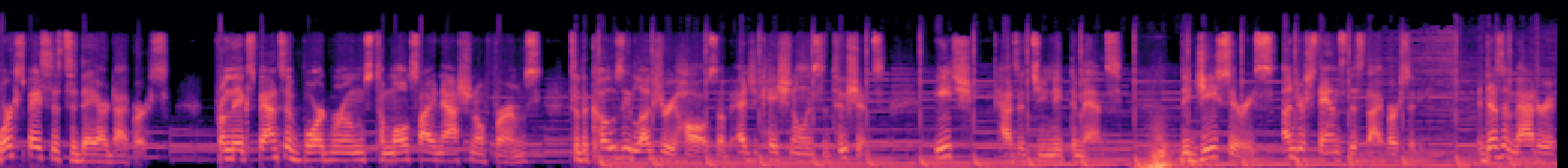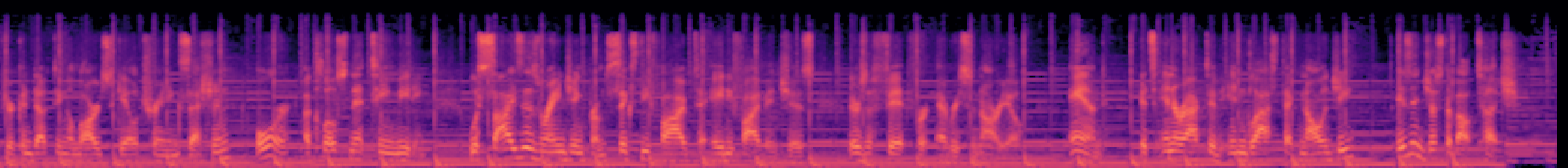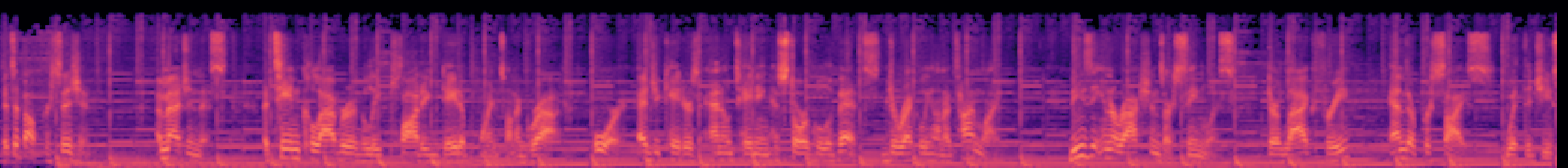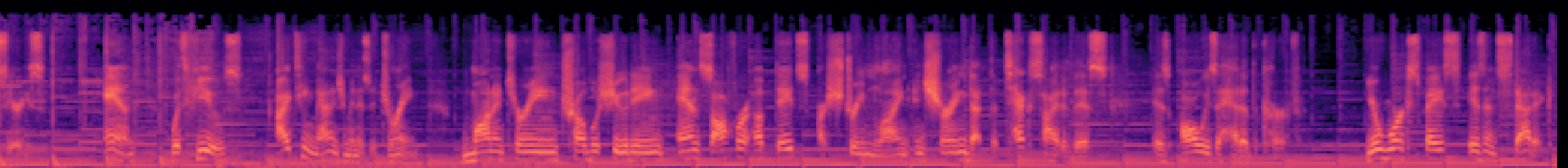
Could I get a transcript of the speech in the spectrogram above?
Workspaces today are diverse. From the expansive boardrooms to multinational firms to the cozy luxury halls of educational institutions, each has its unique demands. The G Series understands this diversity. It doesn't matter if you're conducting a large-scale training session or a close-knit team meeting. With sizes ranging from 65 to 85 inches, there's a fit for every scenario. And its interactive in-glass technology isn't just about touch, it's about precision. Imagine this, a team collaboratively plotting data points on a graph, or educators annotating historical events directly on a timeline. These interactions are seamless, they're lag-free, and they're precise with the G-Series. And with Fuse, IT management is a dream. Monitoring, troubleshooting, and software updates are streamlined, ensuring that the tech side of this is always ahead of the curve. Your workspace isn't static,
